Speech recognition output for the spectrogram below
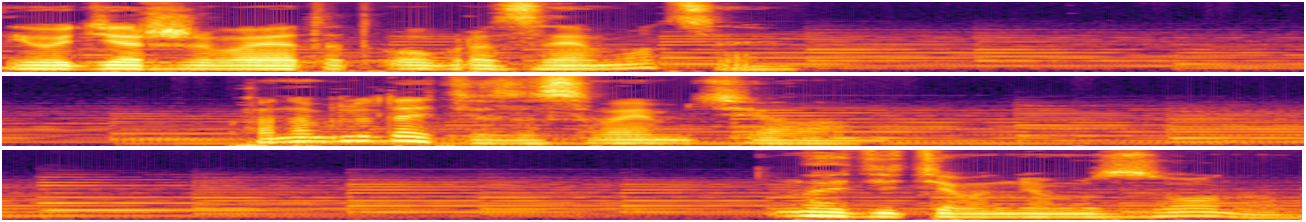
И удерживая этот образ и эмоции, понаблюдайте за своим телом. Найдите в нем зону,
